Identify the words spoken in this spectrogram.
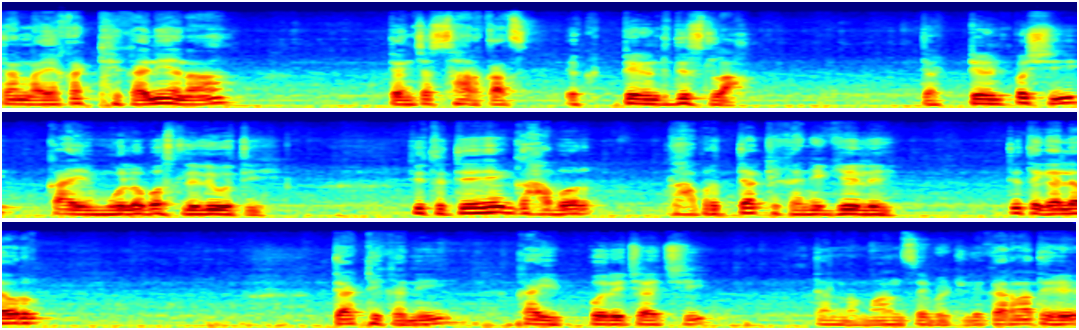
त्यांना एका ठिकाणी आहे ना त्यांच्यासारखाच एक टेंट दिसला. त्या टेंटपाशी काही मुलं बसलेली होती. तिथे ते घाबर घाबरत त्या ठिकाणी गेले. तिथे गेल्यावर त्या ठिकाणी काही परिचयाची त्यांना माणसं भेटली. कारण आता हे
